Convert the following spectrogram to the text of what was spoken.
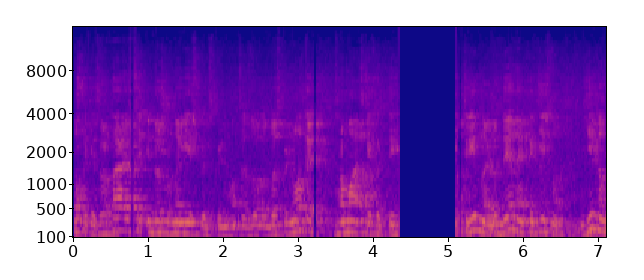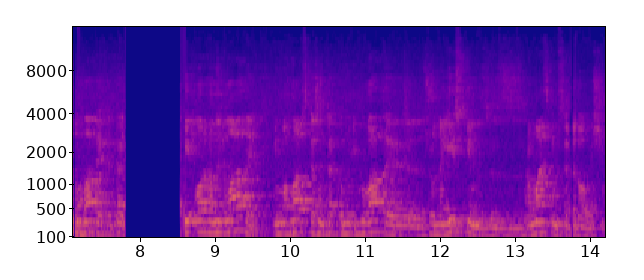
Знову ж таки, звертаюся і до журналістської спільноти, до, спільноти громадських активістів. Потрібна людина, яка дійсно гідно могла б, як така і органи влади і могла б, скажімо так, комунікувати з журналістським, з, громадським середовищем.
